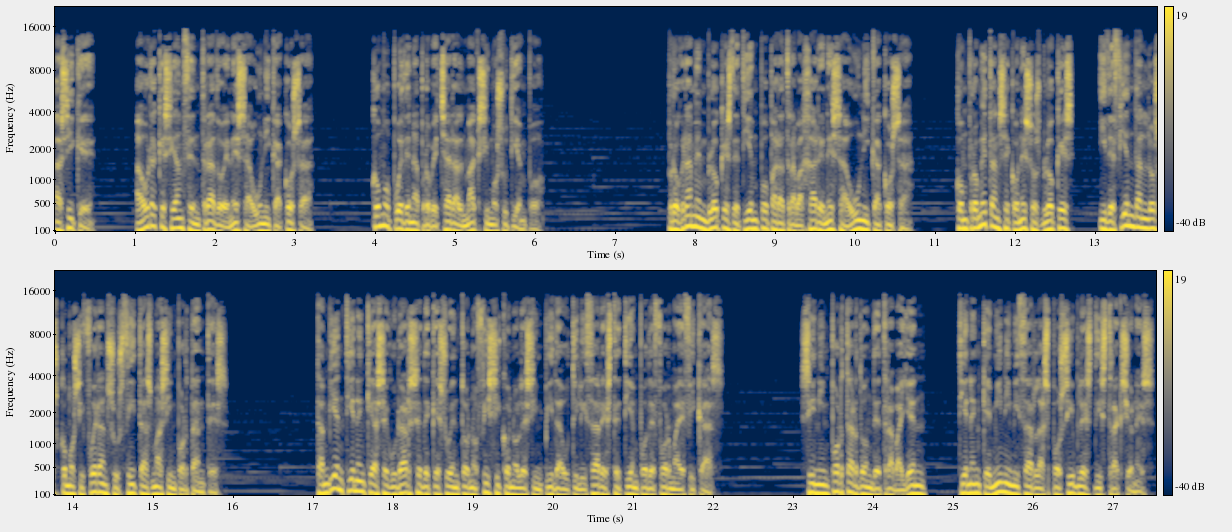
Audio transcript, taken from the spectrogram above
Así que, ahora que se han centrado en esa única cosa, ¿cómo pueden aprovechar al máximo su tiempo? Programen bloques de tiempo para trabajar en esa única cosa, comprométanse con esos bloques y defiéndanlos como si fueran sus citas más importantes. También tienen que asegurarse de que su entorno físico no les impida utilizar este tiempo de forma eficaz. Sin importar dónde trabajen, tienen que minimizar las posibles distracciones.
